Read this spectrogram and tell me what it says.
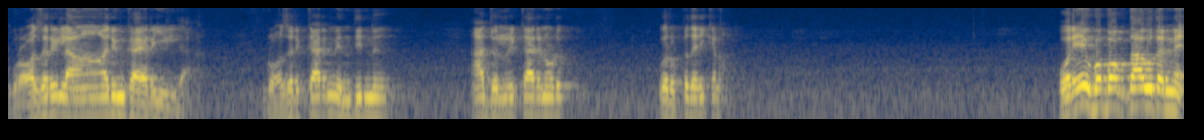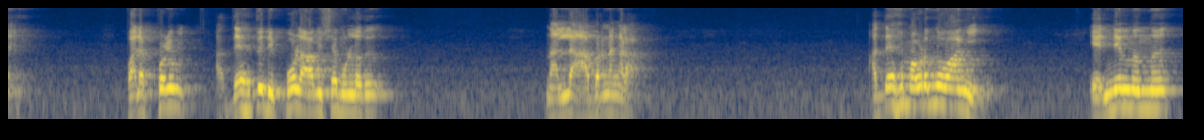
ഗ്രോസറിയിൽ ആരും കയറിയില്ല. ഗ്രോസറിക്കാരൻ എന്തിന്? ആ ജ്വല്ലറിക്കാരനോട് വെറുപ്പ് ധരിക്കണം. ഒരേ ഉപഭോക്താവ് തന്നെ. പലപ്പോഴും അദ്ദേഹത്തിന് ഇപ്പോൾ ആവശ്യമുള്ളത് നല്ല ആഭരണങ്ങളാണ്. അദ്ദേഹം അവിടെ നിന്ന് വാങ്ങി. എന്നിൽ നിന്ന്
